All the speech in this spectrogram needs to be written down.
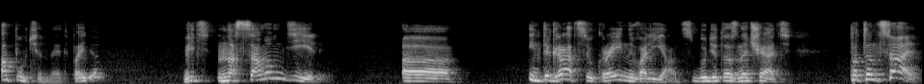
а Путин на это пойдет? Ведь на самом деле э, интеграция Украины в альянс будет означать потенциально,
